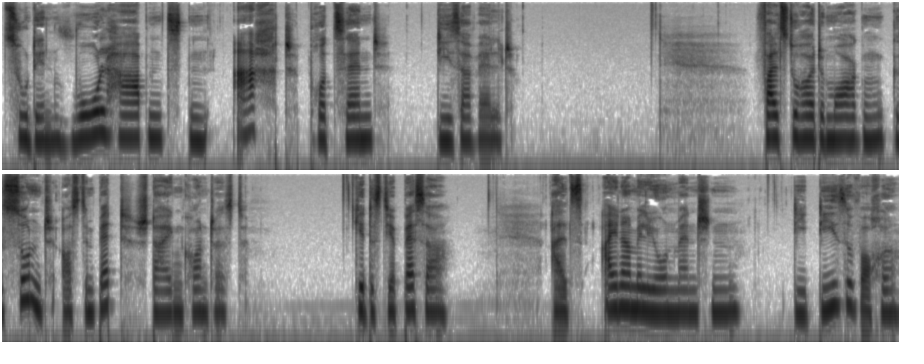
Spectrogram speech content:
zu den wohlhabendsten acht Prozent dieser Welt. Falls du heute Morgen gesund aus dem Bett steigen konntest, geht es dir besser als einer Million Menschen, die diese Woche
